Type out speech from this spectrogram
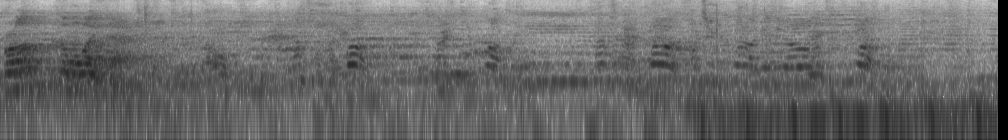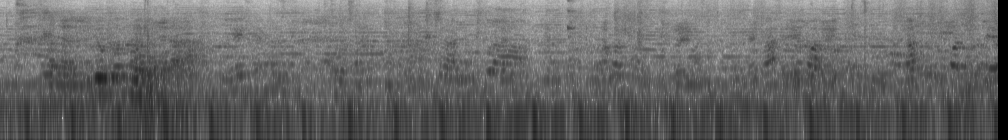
front double bicep. 36번 36번 36번 36번 안 계세요 6번 전면 이두근 포즈입니다. 46번 주세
